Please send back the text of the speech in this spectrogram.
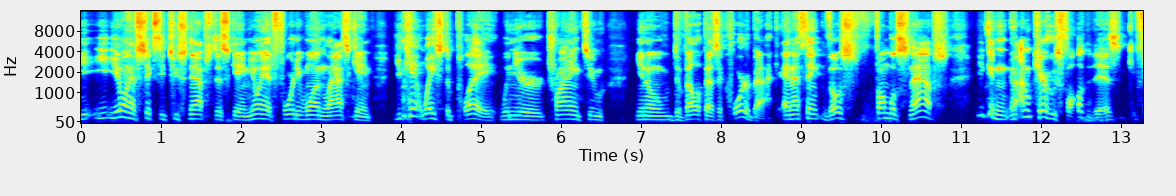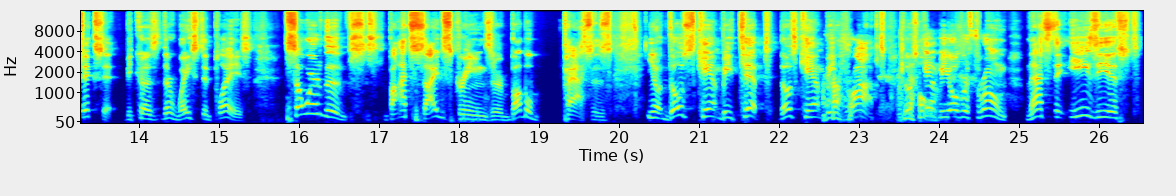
You, you don't have 62 snaps this game. You only had 41 last game. You can't waste a play when you're trying to, you know, develop as a quarterback. And I think those fumbled snaps you can i don't care whose fault it is fix it because they're wasted plays so are the botch side screens or bubble passes. You know those can't be tipped. Those can't be oh, dropped. Those no. can't be overthrown. That's the easiest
